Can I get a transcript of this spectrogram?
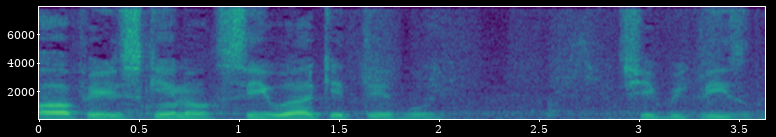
all period skin on. See where I get there, boy. Cheap Reek Beasley.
